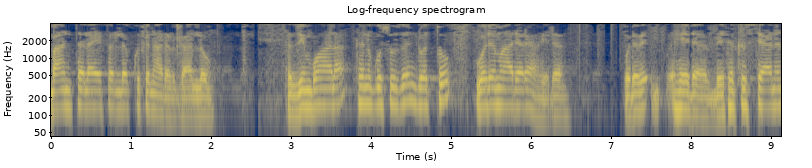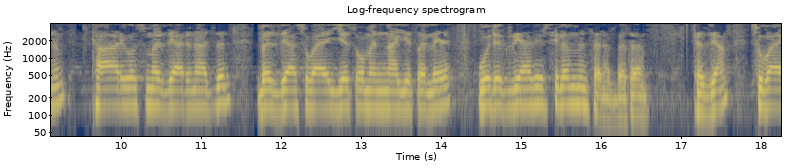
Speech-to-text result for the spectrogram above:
በአንተ ላይ የፈለግኩትን አደርጋለሁ። ከዚህም በኋላ ከንጉሱ ዘንድ ወጥቶ ወደ ማደሪያው ሄደ ወደ ሄደ ቤተ ክርስቲያንንም ከአሪዮስ መርዝ ያድናት ዘንድ በዚያ ሱባኤ እየጾመና እየጸለየ ወደ እግዚአብሔር ሲለምን ሰነበተ። ከዚያም ሱባኤ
